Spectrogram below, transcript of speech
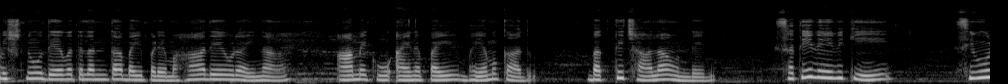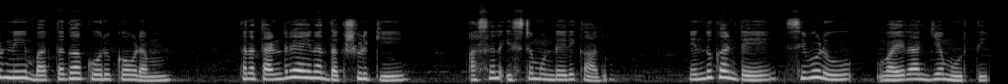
విష్ణు దేవతలంతా భయపడే మహాదేవుడు అయినా ఆమెకు ఆయనపై భయము కాదు భక్తి చాలా ఉండేది. సతీదేవికి శివుడిని భర్తగా కోరుకోవడం తన తండ్రి అయిన దక్షుడికి అసలు ఇష్టం ఉండేది కాదు. ఎందుకంటే శివుడు వైరాగ్యమూర్తి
